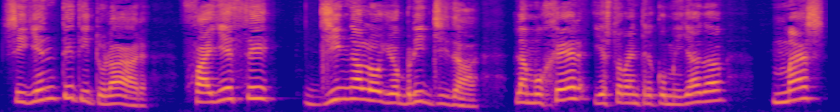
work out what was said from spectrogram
Siguiente titular. Fallece Gina Brígida, la mujer, y esto va entrecomillada, más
